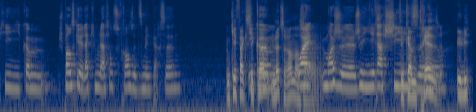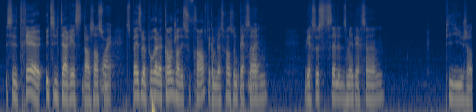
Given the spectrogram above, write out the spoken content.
Puis comme... Je pense que l'accumulation de souffrance de 10 000 personnes... Ok, fait que c'est comme, comme- là tu rentres dans ouais, un moi, je, je hiérarchise... C'est comme très- euh, uli- c'est très euh, utilitariste dans le sens où Ouais. tu pèses le pour et le contre genre des souffrances, c'est comme la souffrance d'une personne versus celle de 10 000 personnes. Puis genre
